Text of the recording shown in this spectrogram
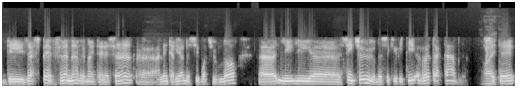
des aspects vraiment, vraiment intéressants euh, à l'intérieur de ces voitures-là. Euh, les, les euh, ceintures de sécurité retractables. C'était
